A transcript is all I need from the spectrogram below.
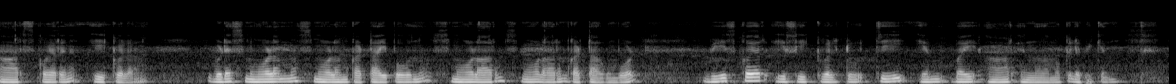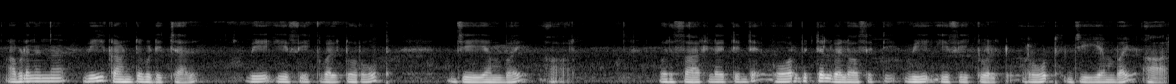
R സ്ക്വയറിന് ഈക്വലാണ്. ഇവിടെ സ്മോൾ എം സ്മോൾ എം കട്ടായി പോകുന്നു. സ്മോൾ ആറും സ്മോൾ ആറും കട്ടാകുമ്പോൾ V square is equal to G M by R എന്ന് നമുക്ക് ലഭിക്കുന്നു. അവിടെ നിന്ന് വി കണ്ടുപിടിച്ചാൽ V is equal to root G M by R. ഒരു സാറ്റലൈറ്റിന്റെ orbital velocity V is equal to root G M by R.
